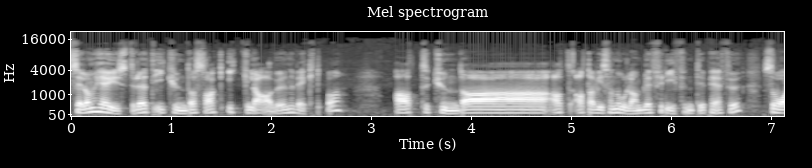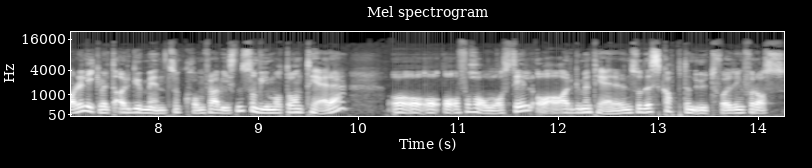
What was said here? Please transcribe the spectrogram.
selv om Høyesterett i Kundas sak ikke la avgjørende vekt på at, Kunda, at, at, Avisa Nordland ble frifunnet i PFU, så var det likevel et argument som kom fra avisen som vi måtte håndtere og, og, og forholde oss til og argumentere rundt. Så det skapte en utfordring for oss.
